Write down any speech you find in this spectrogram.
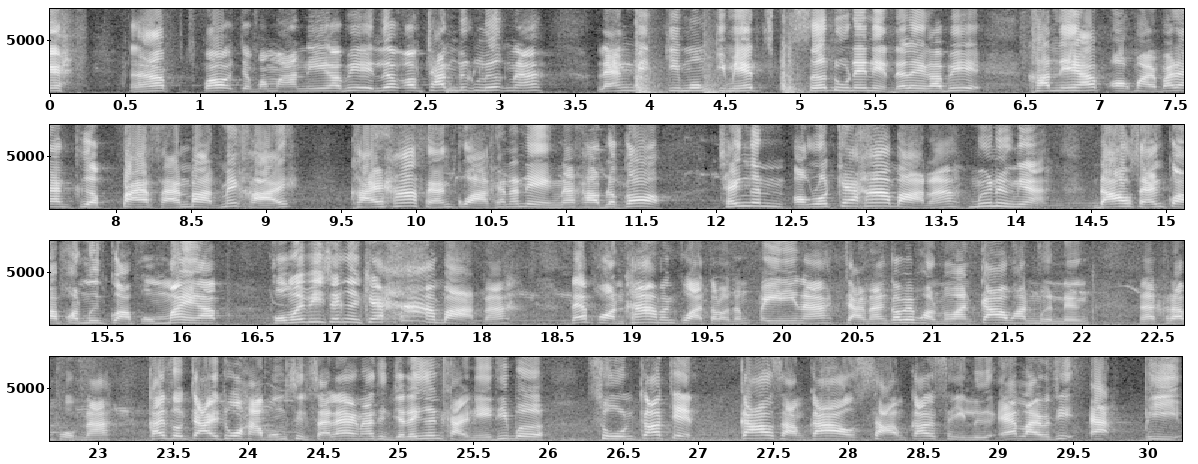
นะครับก็จะประมาณนี้ครับพี่เรื่องออปชันลึกๆนะ แรงบิดกี่โมงกี่เมตร เซิร์ชดูในเน็ตได้เลยครับพี่ คันนี้ครับออกใหม่ป้ายแดงเกือบ 8 0 0 0 0 0 บาทไม่ขาย ขาย 5 0 0 0 0 0 กว่าแค่นั้นเองนะครับ แล้วก็ใช้เงินออกรถแค่ 5 บาทนะ มือหนึ่งเนี่ยดาวแสนกว่าผ่อนหมื่นกว่าผมไม่ครับ ผมให้พี่ใช้เงินแค่ 5 บาทนะ และผ่อน 5,000 กว่าตลอดทั้งปีนี้นะ จากนั้นก็ไปผ่อนประมาณ 9,000หมื่นหนึ่งนะครับผมนะ ใครสนใจโทรหาผม10สายแรกนะถึงจะได้เงื่อนไขนี้ที่เบอร์ 097 939 394 หรือแอดไลน์ไปที่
